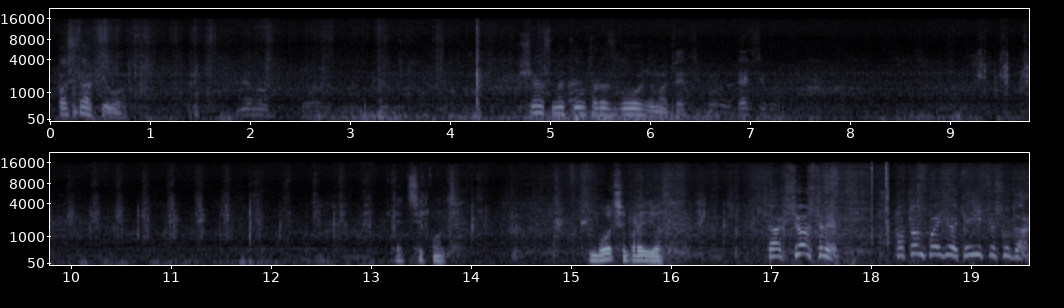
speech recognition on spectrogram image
поставь его. Сейчас мы тут разгоним это. Пять секунд. Больше пройдет. Так, сестры, потом пойдете, идите сюда.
